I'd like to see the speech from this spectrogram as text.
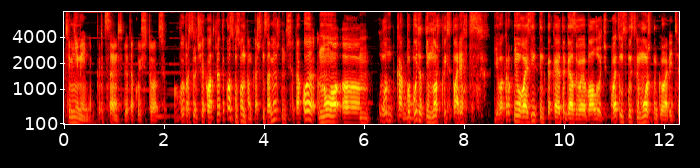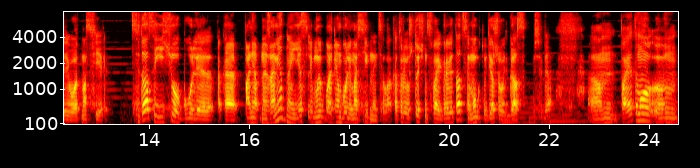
тем не менее, представим себе такую ситуацию. Выбросили человека в открытый космос, он там, конечно, замерзнет, все такое, но э, он как бы будет немножко испаряться, и вокруг него возникнет какая-то газовая оболочка. В этом смысле можно говорить о его атмосфере. Ситуация еще более такая понятная, заметная, если мы возьмем более массивные тела, которые уж точно своей гравитацией могут удерживать газ у себя. Эм, поэтому эм,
